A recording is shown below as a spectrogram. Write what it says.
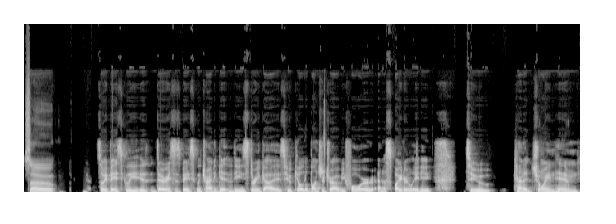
So So he basically is, Darius is basically trying to get these three guys who killed a bunch of drow before and a spider lady to kind of join him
